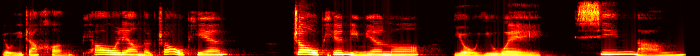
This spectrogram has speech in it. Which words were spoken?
有一张很漂亮的照片，照片里面呢有一位新郎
